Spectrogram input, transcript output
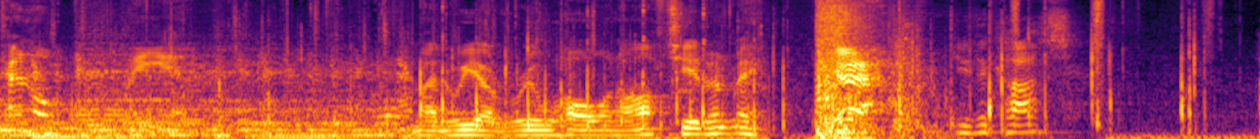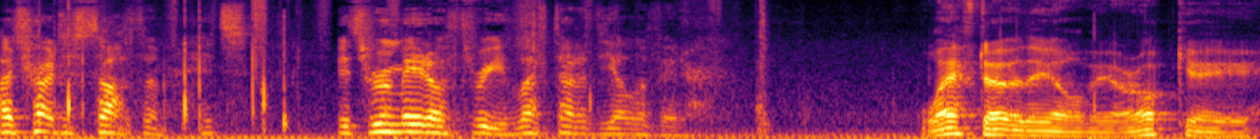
Tunnel lane. Man, we are real hauling off here, aren't we? Yeah! You the cops? I tried to stop them. It's it's room 803, left out of the elevator. Left out of the elevator, okay.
